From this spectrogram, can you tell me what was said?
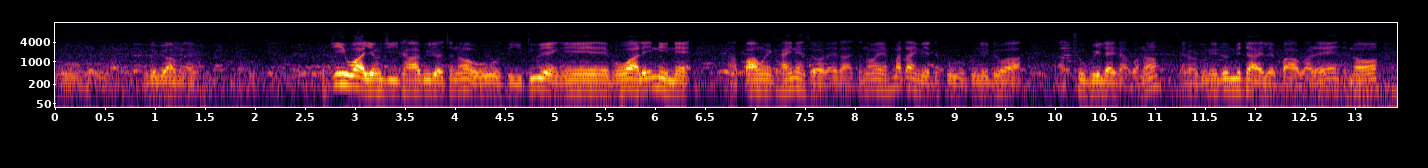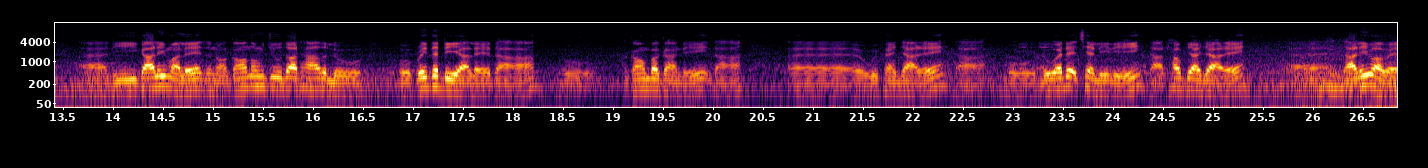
ဟိုဘယ်လိုပြောမလဲအပြည့်အဝယုံကြည်ထားပြီးတော့ကျွန်တော်ကိုဒီသူ့ရဲ့ငယ်ဘဝလေးအနေနဲ့အာပါဝင်ခိုင်းနေဆိုတော့လေဒါကျွန်တော်ရဲ့မှတ်တိုင်လေးတစ်ခုကိုခုနေတိုးကအာထူပေးလိုက်တာပေါ့နော်အဲ့တော့ခုနေတိုးမြစ်တာလေးလည်းပါပါတယ်ကျွန်တော်အဲဒီကားလေးမှာလည်းကျွန်တော်အကောင်းဆုံးကြိုးစားထားသလိုဟိုပြိသက်တွေကလည်းဒါဟိုအကောင်းဘက်ကနေဒါ အဲဝေဖန်ကြတယ်ဒါဟိုလိုအပ်တဲ့အချက်လေးတွေဒါထောက်ပြကြတယ်အဲဒါလေးပါပဲ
